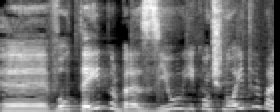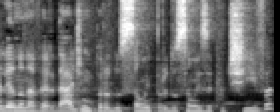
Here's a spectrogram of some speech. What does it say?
É, voltei para o Brasil e continuei trabalhando, na verdade, em produção e produção executiva,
